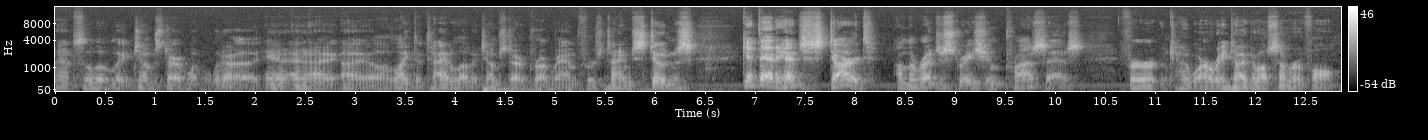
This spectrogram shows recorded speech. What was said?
absolutely. Jumpstart. What? What? A, and, and I, I uh, like the title of it, Jumpstart program. First time students get that head start on the registration process for. We're already talking about summer and fall.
